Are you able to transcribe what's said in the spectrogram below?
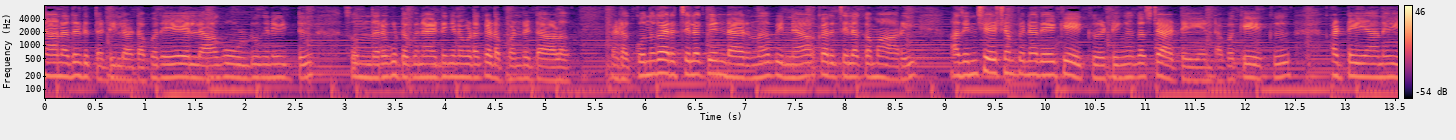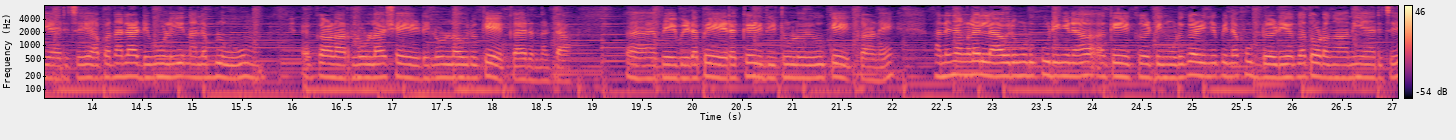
ഞാനത് എടുത്തിട്ടില്ല കേട്ടോ. അപ്പോൾ അതേ എല്ലാ ഗോൾഡും ഇങ്ങനെ ഇട്ട് സുന്ദര കുട്ടപ്പനായിട്ട് ഇങ്ങനെ ഇവിടെ കിടപ്പുണ്ട് ആൾ ഇടയ്ക്കൊന്ന് കരച്ചിലൊക്കെ ഉണ്ടായിരുന്നു പിന്നെ കരച്ചിലൊക്കെ മാറി. അതിനുശേഷം പിന്നെ അതേ കേക്ക് കട്ടിങ് ഒക്കെ സ്റ്റാർട്ട് ചെയ്യേണ്ട. അപ്പോൾ കേക്ക് കട്ട് ചെയ്യാമെന്ന് വിചാരിച്ച്. അപ്പോൾ നല്ല അടിപൊളി നല്ല ബ്ലൂവും കളറിലുള്ള ഷെയ്ഡിലുള്ള ഒരു കേക്കായിരുന്നു കേട്ടോ ബേബിയുടെ പേരൊക്കെ എഴുതിയിട്ടുള്ളൊരു കേക്കാണ്. അങ്ങനെ ഞങ്ങൾ എല്ലാവരും കൂടി കൂടി ഇങ്ങനെ കേക്ക് കട്ടിങ് കൂടി കഴിഞ്ഞ് പിന്നെ ഫുഡ് കടിയൊക്കെ തുടങ്ങാമെന്ന് വിചാരിച്ച്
